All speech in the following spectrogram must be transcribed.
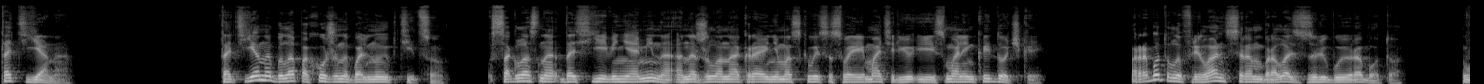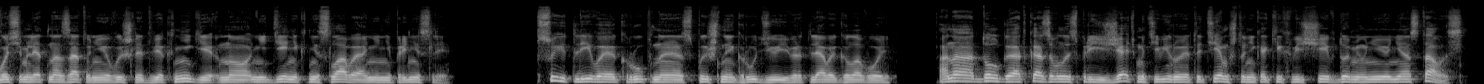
Татьяна. Татьяна была похожа на больную птицу. Согласно досье Вениамина, она жила на окраине Москвы со своей матерью и с маленькой дочкой. Работала фрилансером, бралась за любую работу. Восемь лет назад у нее вышли две книги, но ни денег, ни славы они не принесли. Суетливая, крупная, с пышной грудью и вертлявой головой. Она долго отказывалась приезжать, мотивируя это тем, что никаких вещей в доме у нее не осталось.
